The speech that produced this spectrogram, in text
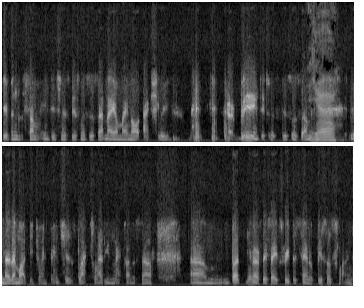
given some Indigenous businesses that may or may not actually be Indigenous business. I mean, Yeah. you know, they might be joint ventures, black cladding, that kind of stuff. Um, but, you know, if they say 3% of business loans,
